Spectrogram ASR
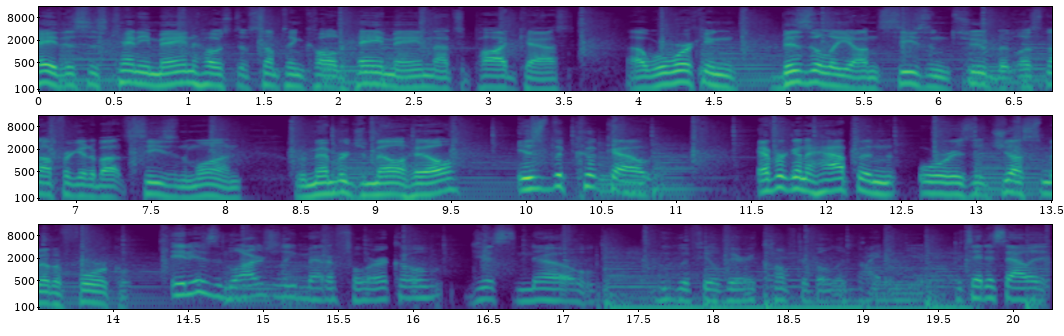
Hey, this is Kenny Mayne, host of something called Hey Mayne. That's a podcast. Uh, we're working busily on season two, but let's not forget about season one. Remember Jemele Hill? Is the cookout ever going to happen, or is it just metaphorical? It is largely metaphorical. Just know we would feel very comfortable inviting you. Potato salad,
